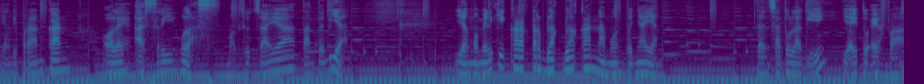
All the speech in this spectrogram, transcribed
yang diperankan oleh Asri Welas. Maksud saya Tante Bia yang memiliki karakter belak-belakan namun penyayang. Dan satu lagi yaitu Eva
